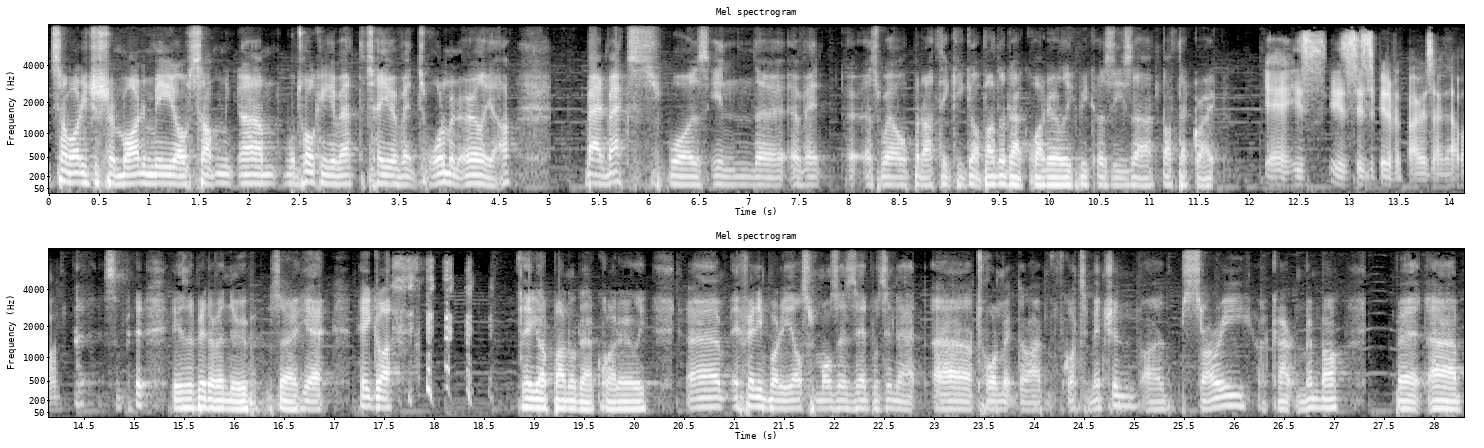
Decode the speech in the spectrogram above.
Somebody just reminded me of something. Um, we're talking about the team event tournament earlier. Mad Max was in the event uh, as well, but I think he got bundled out quite early because he's uh, not that great. Yeah, he's, he's he's a bit of a bozo that one. He's a bit, he's a bit of a noob. So yeah, he got he got bundled out quite early. Um, if anybody else from OzZ was in that uh, tournament that I forgot to mention, I'm sorry, I can't remember. But uh,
